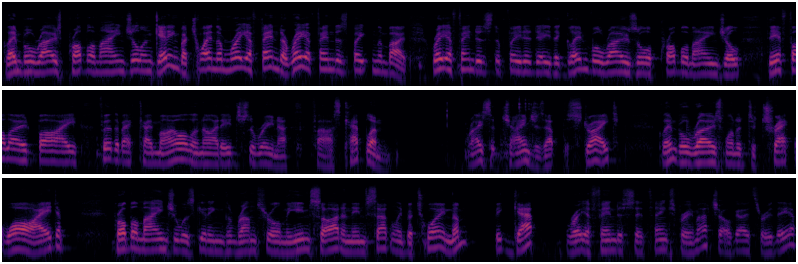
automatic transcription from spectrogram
Glenville Rose, Problem Angel and getting between them Reoffender. Reoffender's beaten them both. Reoffender's defeated either Glenville Rose or Problem Angel. They're followed by further back came Myola Knight Edge Serena, Fast Kaplan. Race of changes up the straight. Glenville Rose wanted to track wide. Problem Angel was getting the run through on the inside, and then suddenly between them, big gap. Reoffender said, Thanks very much, I'll go through there,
